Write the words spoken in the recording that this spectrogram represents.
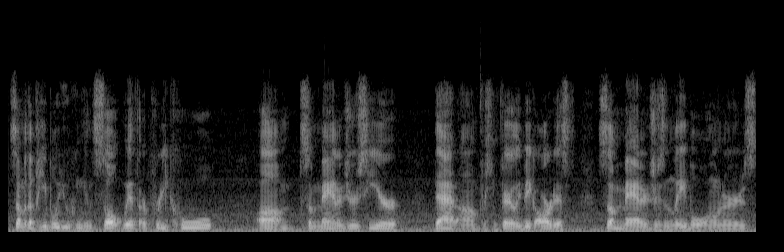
some of the people you can consult with are pretty cool. Um, some managers here that um, for some fairly big artists, some managers and label owners,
